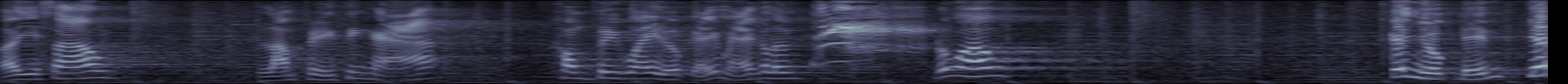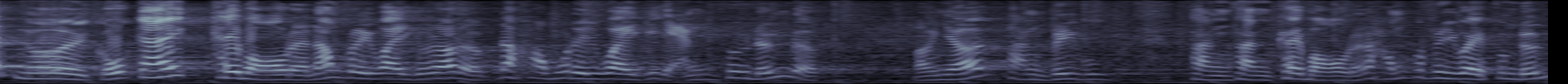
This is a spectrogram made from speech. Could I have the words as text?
Tại vì sao? Làm phiền thiên hạ, không phi quay được gãy mẹ cái lưng. Đúng không? Cái nhược điểm chết người của cái cable này nó không đi quay chỗ đó được. Nó không có đi quay cái dạng phương đứng được. Bạn nhớ, thằng thằng thằng cable này nó không có freeway quay phương đứng.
